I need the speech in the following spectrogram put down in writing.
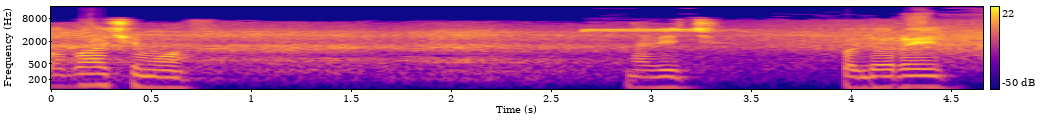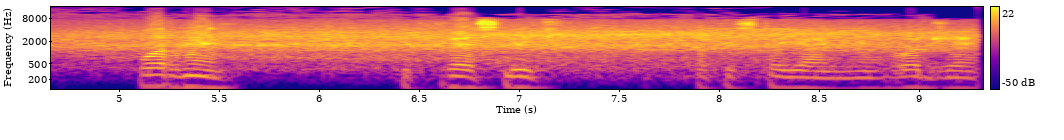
Побачимо. Навіть кольори форми підкреслюють протистояння. Отже,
